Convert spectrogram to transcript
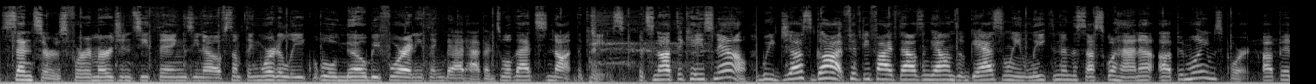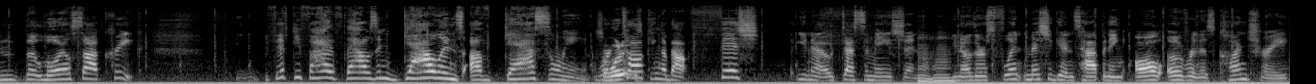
sensors for emergency things. You know, if something were to leak, we'll know before anything bad happens. Well, that's not the case. It's not the case now. We just got 55,000 gallons of gasoline leaked into the Susquehanna up in Williamsport, up in the Loyal Loyalsock Creek. 55,000 gallons of gasoline. We're what- talking about fish, you know, decimation. Mm-hmm. You know, there's Flint, Michigan's happening all over this country,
